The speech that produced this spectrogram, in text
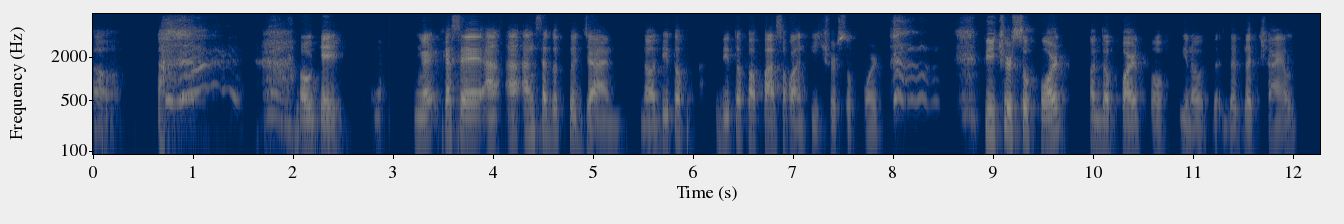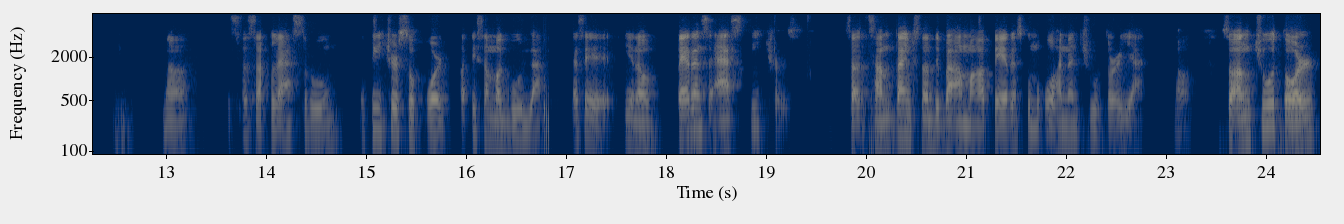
Oh. okay. Kasi ang, ang sagot ko diyan, no, dito dito papasok ang teacher support. teacher support on the part of, you know, the, the, the child, no? Sa, sa classroom, teacher support pati sa magulang. Kasi, you know, parents ask teachers. So, sometimes, no, 'di ba, ang mga parents kumukuha ng tutor 'yan. So ang tutor,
